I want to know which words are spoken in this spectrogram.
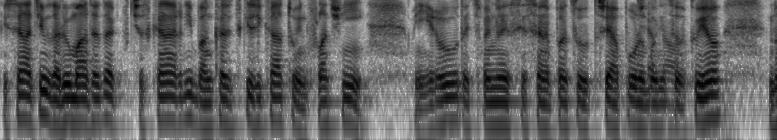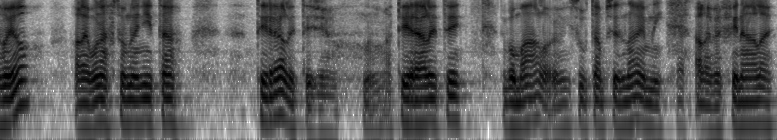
když se nad tím zadumáte, tak Česká národní banka vždycky říká tu inflační míru. Teď jsme měli, jestli se nepletu, 3,5 nebo něco takového. No jo, ale ona v tom není ta, ty reality, že jo. No, a ty reality, nebo málo, jo, jsou tam přeznájemný, Jasně. ale ve finále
